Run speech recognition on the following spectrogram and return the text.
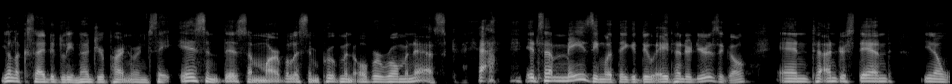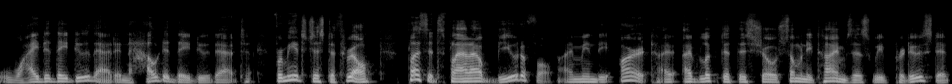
you'll excitedly nudge your partner and say, Isn't this a marvelous improvement over Romanesque? it's amazing what they could do 800 years ago. And to understand, you know, why did they do that and how did they do that? For me, it's just a thrill. Plus, it's flat out beautiful. I mean, the art, I, I've looked at this show so many times as we've produced it.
